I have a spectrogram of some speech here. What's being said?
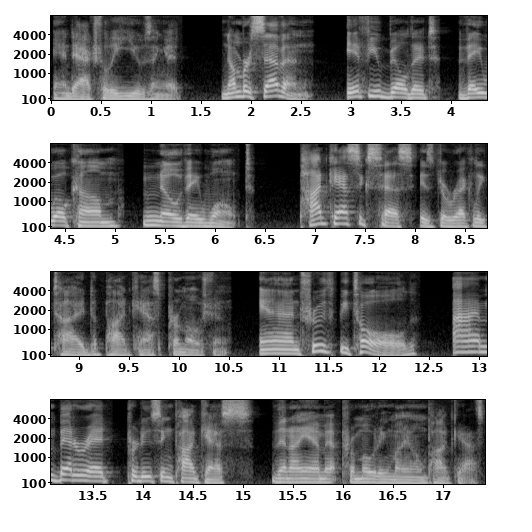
and actually using it. Number seven, if you build it, they will come. No, they won't. Podcast success is directly tied to podcast promotion. And truth be told, I'm better at producing podcasts than I am at promoting my own podcast.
